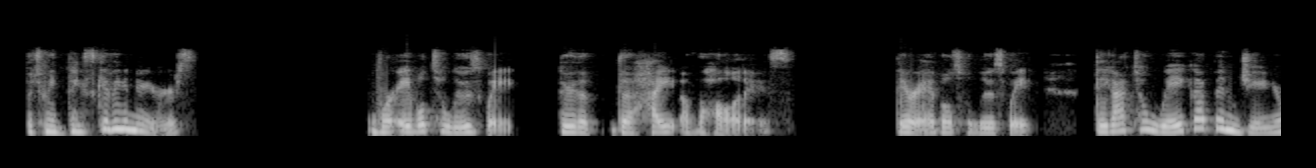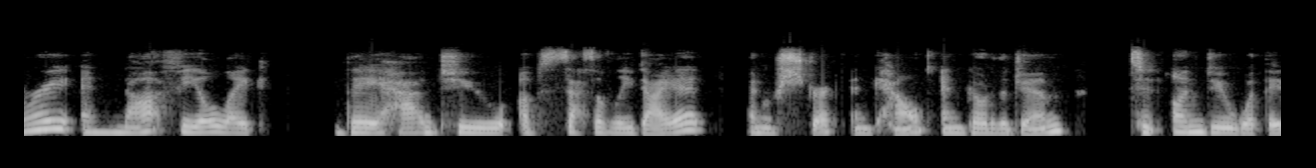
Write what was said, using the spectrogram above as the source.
between Thanksgiving and New Year's were able to lose weight through the, the height of the holidays. They were able to lose weight. They got to wake up in January and not feel like they had to obsessively diet and restrict and count and go to the gym to undo what they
